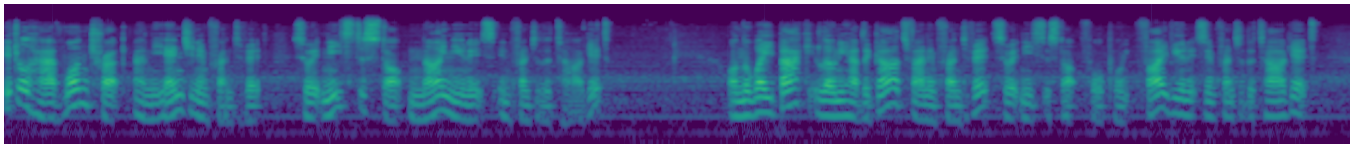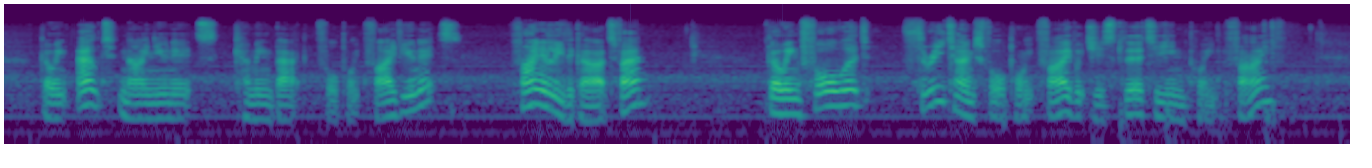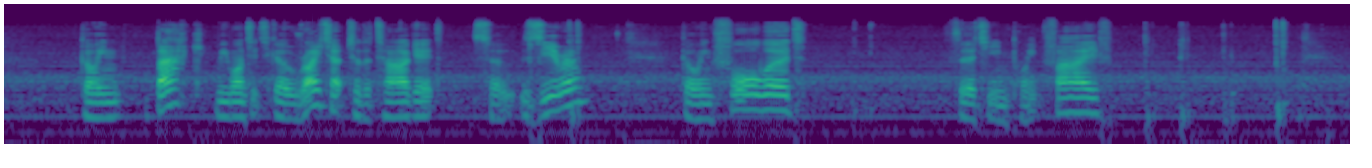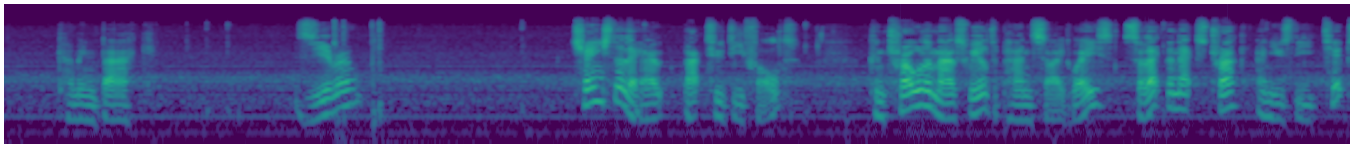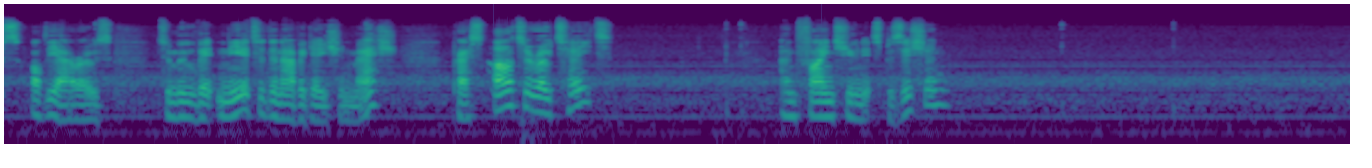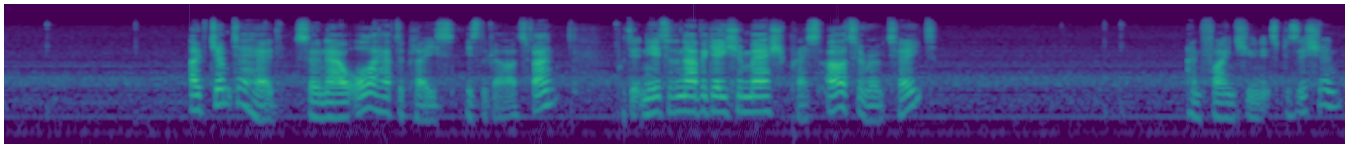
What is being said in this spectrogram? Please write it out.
It'll have one truck and the engine in front of it, so it needs to stop 9 units in front of the target. On the way back, it'll only have the guards van in front of it, so it needs to stop 4.5 units in front of the target. Going out 9 units, coming back 4.5 units. Finally, the guards van. Going forward, 3 times 4.5, which is 13.5. Going back, we want it to go right up to the target, so 0. Going forward, 13.5. Coming back, 0. Change the layout back to default. Control the mouse wheel to pan sideways. Select the next truck and use the tips of the arrows to move it near to the navigation mesh. Press R to rotate and fine tune its position. I've jumped ahead, so now all I have to place is the guards van. Put it near to the navigation mesh, press R to rotate, and fine tune its position.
